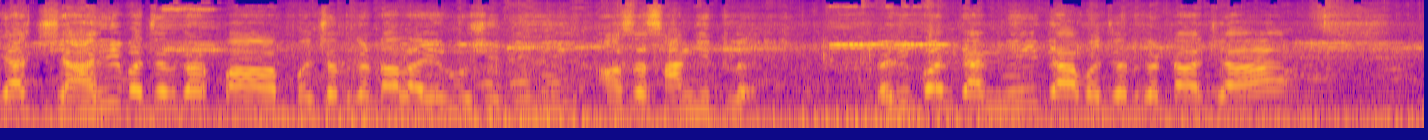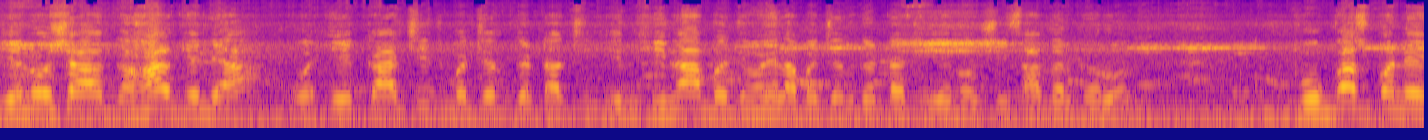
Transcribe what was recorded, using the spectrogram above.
या चारही बचत गट पा- बचत गटाला एन ओ सी दिली असं सांगितलं. तरी पण त्यांनी त्या बचत गटाच्या एनोशा गहाळ केल्या व एकाचीच बचत गटाची हिना बच महिला बचत गटाची एन ओ सादर करून बोगसपणे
